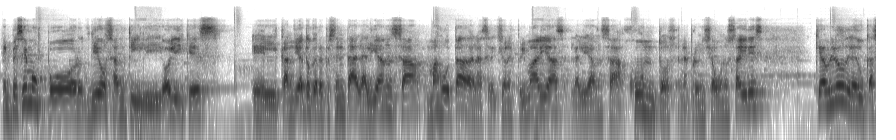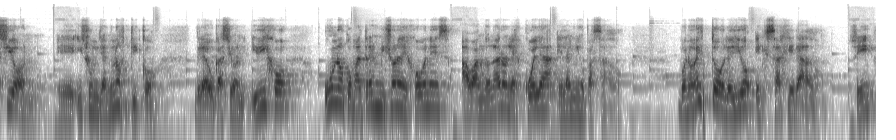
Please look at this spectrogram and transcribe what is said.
Empecemos por Diego Santilli, Oli, que es el candidato que representa a la alianza más votada en las elecciones primarias, la alianza Juntos en la provincia de Buenos Aires, que habló de la educación, eh, hizo un diagnóstico de la educación y dijo 1,3 millones de jóvenes abandonaron la escuela el año pasado. Bueno, esto le dio exagerado. ¿sí?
